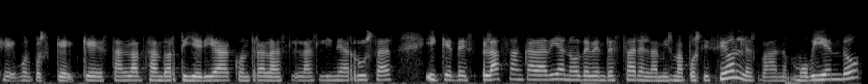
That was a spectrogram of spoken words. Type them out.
que, bueno, pues que, están lanzando artillería contra las, las, líneas rusas y que desplazan cada día, no deben de estar en la misma posición, les van moviendo.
